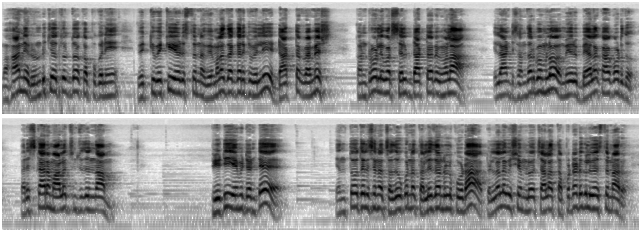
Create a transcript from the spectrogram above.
మొహాన్ని రెండు చేతులతో కప్పుకొని వెక్కి వెక్కి ఏడుస్తున్న విమల దగ్గరికి వెళ్ళి doctor Ramesh control yourself doctor Vimala. ఇలాంటి సందర్భంలో మీరు బేల కాకూడదు. పరిష్కారం ఆలోచించుతుందాం పీటీ ఏమిటంటే ఎంతో తెలిసిన చదువుకున్న తల్లిదండ్రులు కూడా పిల్లల విషయంలో చాలా తప్పటడుగులు వేస్తున్నారు.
